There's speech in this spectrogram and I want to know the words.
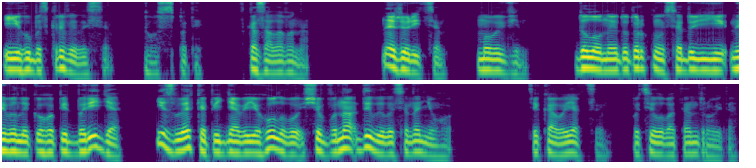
Її губи скривилися. Господи, сказала вона. Не журіться, мовив він. Долоною доторкнувся до її невеликого підборіддя і злегка підняв її голову, щоб вона дивилася на нього. Цікаво, як це поцілувати андроїда,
